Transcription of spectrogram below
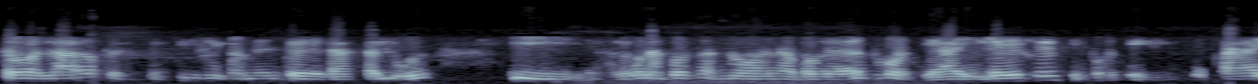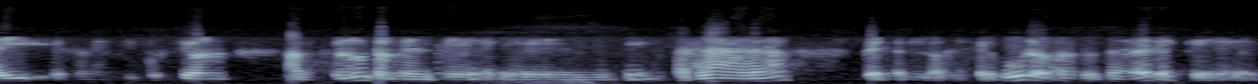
todos lados, pero específicamente de la salud, y algunas cosas no van a poder porque hay leyes y porque el INCUCAI es una institución absolutamente eh, instalada pero lo que seguro va a suceder es que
